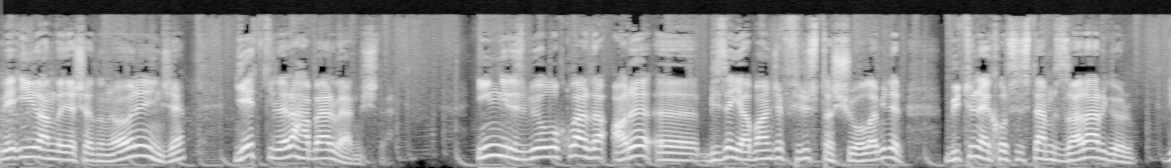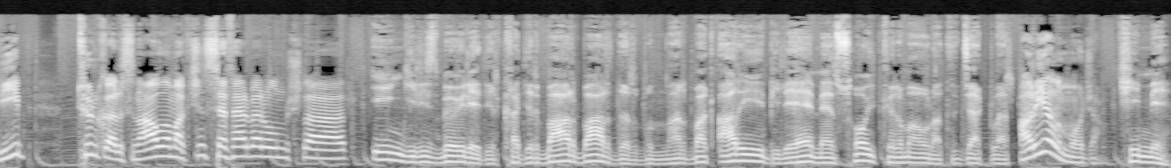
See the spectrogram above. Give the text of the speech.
ve- İran'da yaşadığını öğrenince yetkililere haber vermişler. İngiliz biyologlar da arı e, bize yabancı virüs taşıyor olabilir. Bütün ekosistem zarar görüp deyip Türk arısını avlamak için seferber olmuşlar. İngiliz böyledir Kadir barbardır bunlar. Bak arıyı bile hemen soykırıma uğratacaklar. Arayalım mı hocam? Kimi?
